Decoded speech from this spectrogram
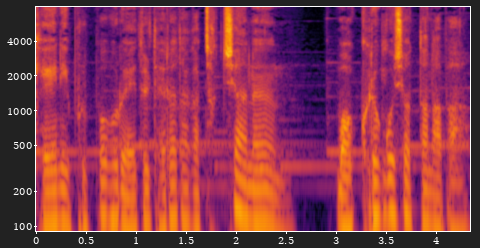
개인이 불법으로 애들 데려다가 착취하는 뭐 그런 곳이었다나 봐.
